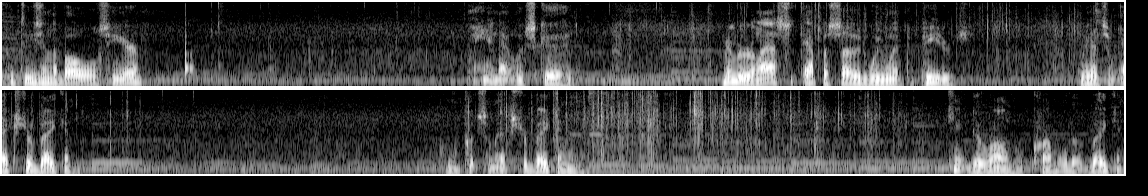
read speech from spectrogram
put these in the bowls here. Man, that looks good. Remember last episode we went to Peter's. We had some extra bacon. I'm gonna put some extra bacon in. Can't go wrong with crumbled up bacon.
